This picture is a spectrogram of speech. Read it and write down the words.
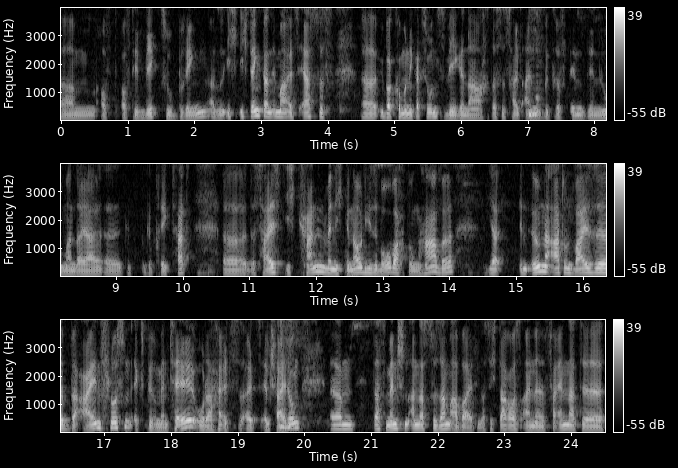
ähm, auf, auf den Weg zu bringen. Also ich, ich denke dann immer als erstes äh, über Kommunikationswege nach. Das ist halt ein mhm. Begriff, den, den Luhmann da ja äh, geprägt hat. Äh, das heißt, ich kann, wenn ich genau diese Beobachtung habe, ja in irgendeiner Art und Weise beeinflussen, experimentell oder als, als Entscheidung, mhm. ähm, dass Menschen anders zusammenarbeiten, dass sich daraus eine veränderte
